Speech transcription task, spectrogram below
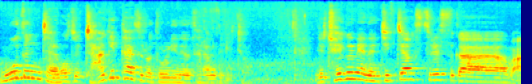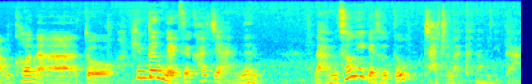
모든 잘못을 자기 탓으로 돌리는 사람들이죠. 이제 최근에는 직장 스트레스가 많거나 또 힘든 내색하지 않는 남성에게서도 자주 나타납니다.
